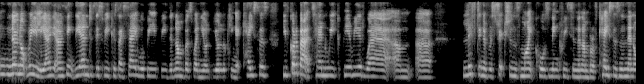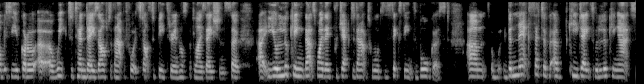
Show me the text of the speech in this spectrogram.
no, not really. I, I, think the end of this week, as I say, will be be the numbers when you're you're looking at cases. You've got about a 10 week period where um, uh, lifting of restrictions might cause an increase in the number of cases and then obviously you've got a, a week to 10 days after that before it starts to feed through in hospitalizations so uh, you're looking that's why they've projected out towards the 16th of august. Um, the next set of, of, key dates we're looking at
